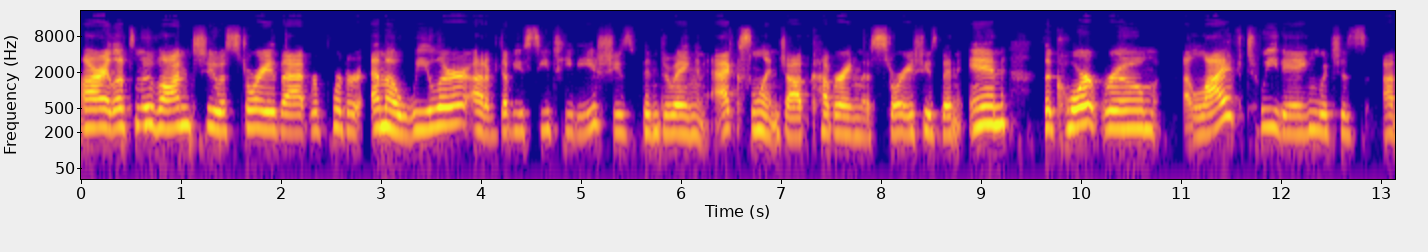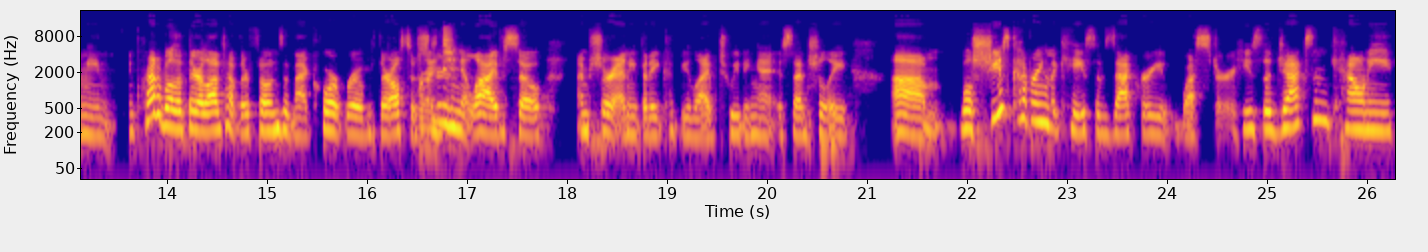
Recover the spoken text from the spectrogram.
All right, let's move on to a story that reporter Emma Wheeler out of WCTV. She's been doing an excellent job covering this story. She's been in the courtroom uh, live tweeting, which is, I mean, incredible that they're allowed to have their phones in that courtroom. They're also right. streaming it live. So I'm sure anybody could be live tweeting it essentially. Um, well, she's covering the case of Zachary Wester. He's the Jackson County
